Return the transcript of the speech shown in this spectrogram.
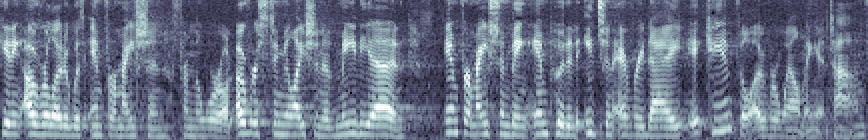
getting overloaded with information from the world, overstimulation of media and information being inputted each and every day, it can feel overwhelming at times.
